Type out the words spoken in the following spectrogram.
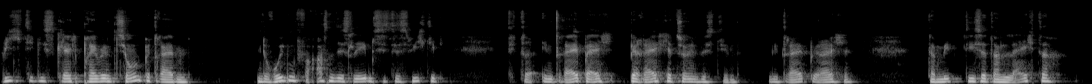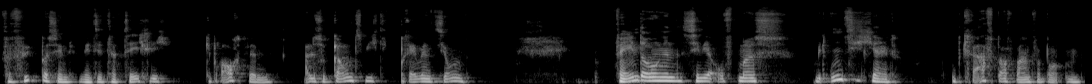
Wichtig ist gleich Prävention betreiben. In ruhigen Phasen des Lebens ist es wichtig, in drei Bereiche zu investieren. In die drei Bereiche, damit diese dann leichter verfügbar sind, wenn sie tatsächlich gebraucht werden. Also ganz wichtig, Prävention. Veränderungen sind ja oftmals mit Unsicherheit und Kraftaufwand verbunden.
